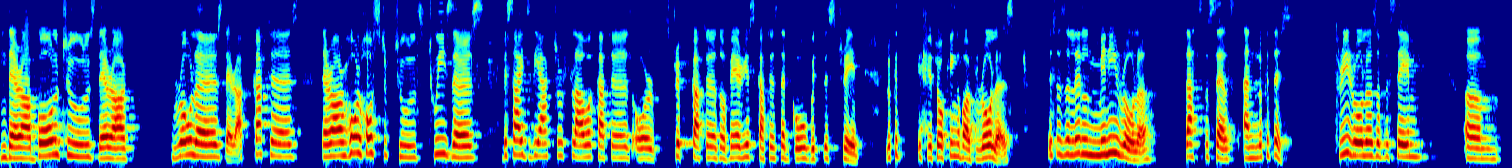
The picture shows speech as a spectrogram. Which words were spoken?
There are ball tools, there are rollers, there are cutters, there are a whole host of tools, tweezers, besides the actual flower cutters or strip cutters or various cutters that go with this trade. Look at, if you're talking about rollers, this is a little mini roller. That's the cells. And look at this. Three rollers of the same um,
